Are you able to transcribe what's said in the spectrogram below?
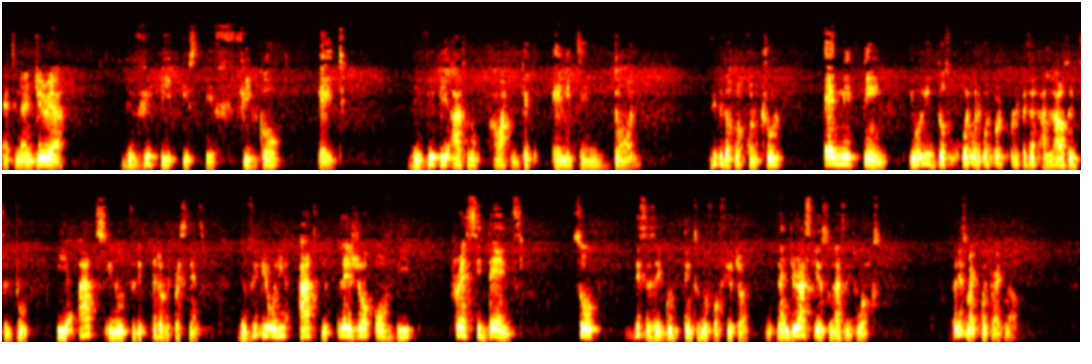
That in Nigeria, the VP is a figurehead the VP has no power to get anything done. VP does not control anything. He only does what, what, what, what the president allows him to do. He acts, you know, to the pleasure of the president. The VP only acts the pleasure of the president. So this is a good thing to know for future. Nigeria's case, so that's how it works. So this is my point right now.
